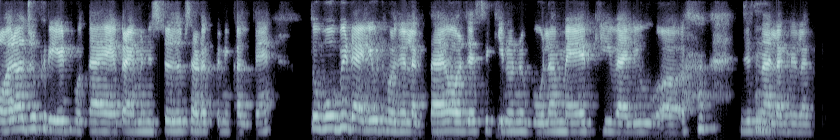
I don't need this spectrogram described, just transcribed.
और जो क्रिएट होता है प्राइम मिनिस्टर जब सड़क पर निकलते हैं तो वो भी डाइल्यूट होने लगता है और जैसे कि उन्होंने बोला मेयर की वैल्यू जितना हम्म। लगने लगता है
